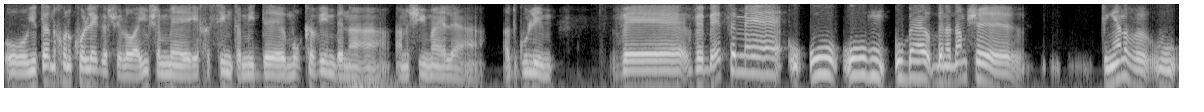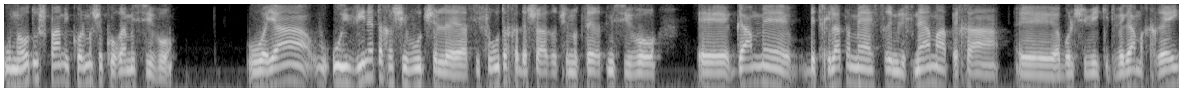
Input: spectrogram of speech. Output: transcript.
או יותר נכון קולגה שלו, היו שם אה, יחסים תמיד אה, מורכבים בין האנשים האלה, הדגולים. ו, ובעצם אה, הוא, הוא, הוא, הוא בן אדם ש... עניין הוא, הוא מאוד הושפע מכל מה שקורה מסביבו. הוא היה, הוא, הוא הבין את החשיבות של הספרות החדשה הזאת שנוצרת מסביבו, גם בתחילת המאה ה-20, לפני המהפכה הבולשיביקית וגם אחרי,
